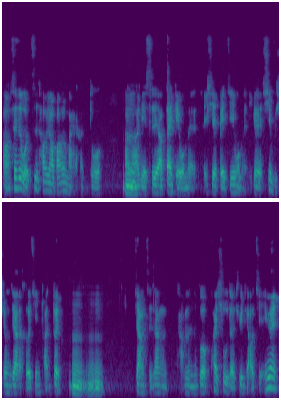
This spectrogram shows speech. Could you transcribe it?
啊，甚至我自掏腰包又买了很多。啊，然后也是要带给我们一些北京我们一个幸福信用家的核心团队，嗯嗯嗯，这样子让他们能够快速的去了解，因为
